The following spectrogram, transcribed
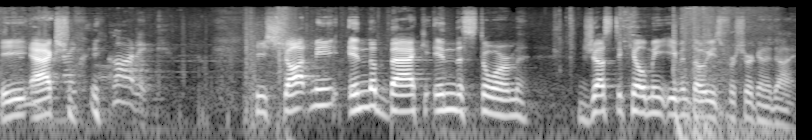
He actually. Psychotic. He shot me in the back in the storm just to kill me, even though he's for sure gonna die.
